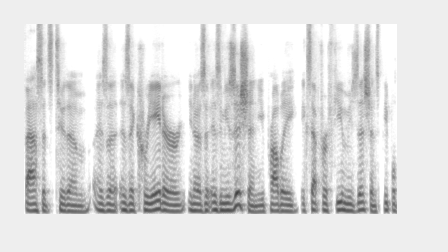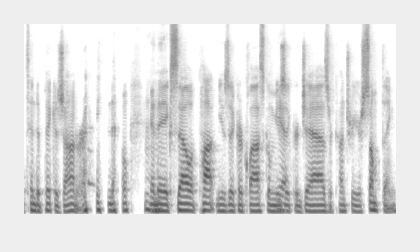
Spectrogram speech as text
facets to them as a as a creator you know as a, as a musician you probably except for a few musicians people tend to pick a genre you know mm-hmm. and they excel at pop music or classical music yeah. or jazz or country or something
